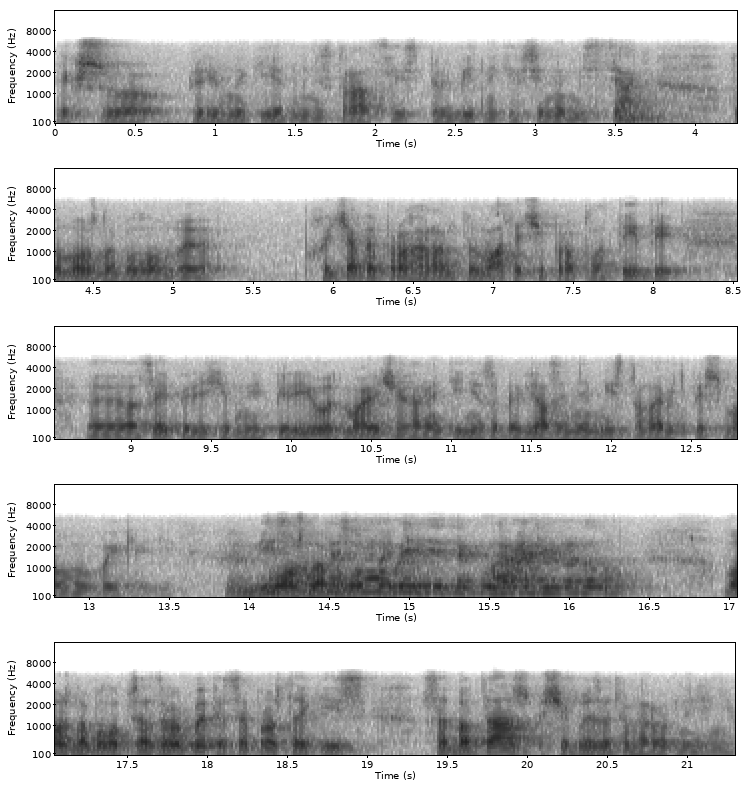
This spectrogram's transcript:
якщо керівники адміністрації, співробітники всі на місцях, то можна було б хоча б прогарантувати чи проплатити е, цей перехідний період, маючи гарантійні зобов'язання міста навіть в письмовому вигляді. Місто Можна було б виді таку гарантію не дало. Можна було б це зробити, це просто якийсь саботаж, щоб визвати народний гнів.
